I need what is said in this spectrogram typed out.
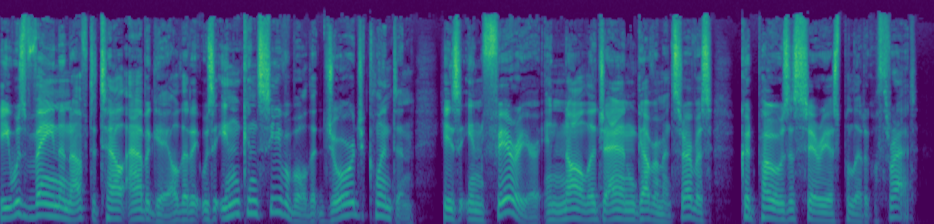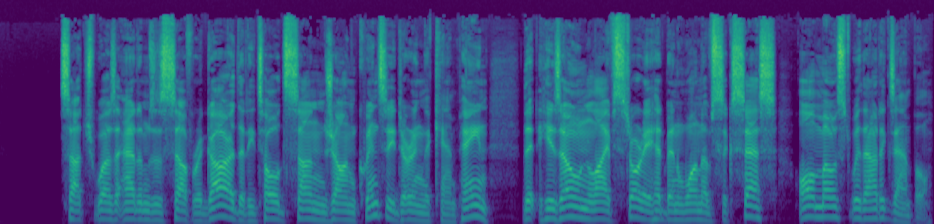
He was vain enough to tell Abigail that it was inconceivable that George Clinton, his inferior in knowledge and government service, could pose a serious political threat. Such was Adams's self-regard that he told son John Quincy during the campaign that his own life story had been one of success almost without example.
